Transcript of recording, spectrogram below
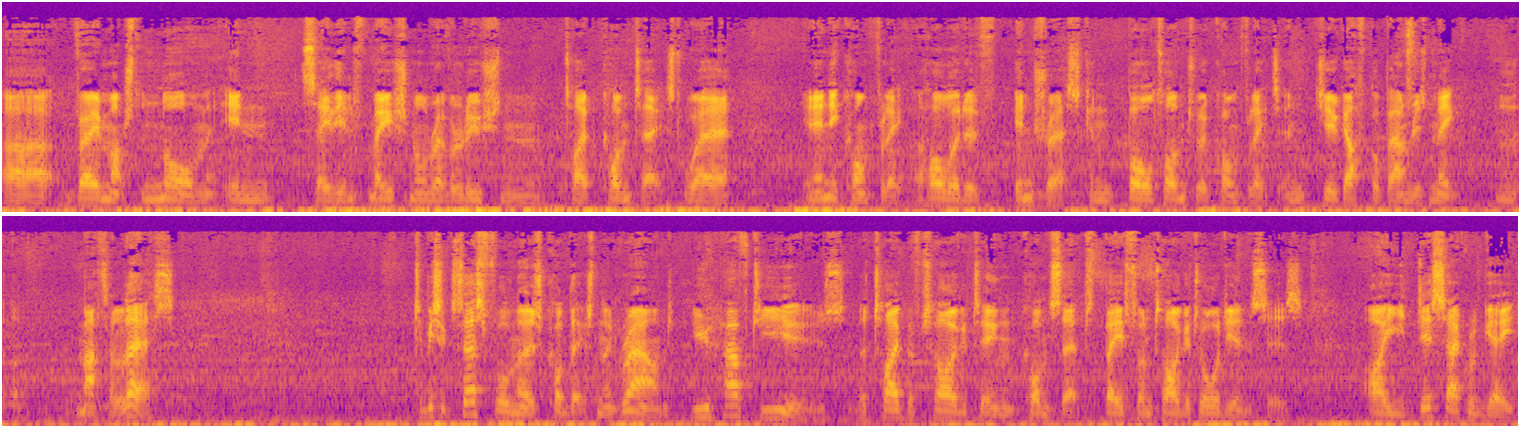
uh, very much the norm in, say, the informational revolution type context, where in any conflict a whole load of interests can bolt onto a conflict and geographical boundaries make matter less. To be successful in those contexts on the ground, you have to use the type of targeting concepts based on target audiences i.e., disaggregate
